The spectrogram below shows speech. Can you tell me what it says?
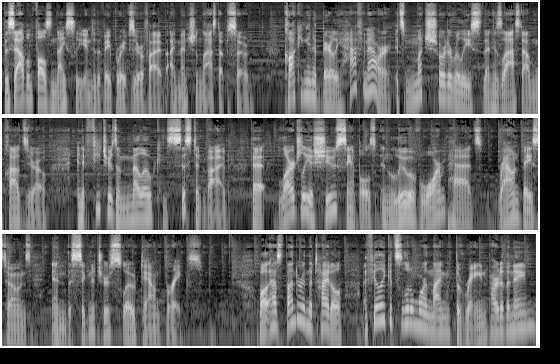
This album falls nicely into the Vaporwave Zero vibe I mentioned last episode. Clocking in at barely half an hour, it's much shorter release than his last album, Cloud Zero, and it features a mellow, consistent vibe that largely eschews samples in lieu of warm pads, round bass tones, and the signature slowed down breaks. While it has thunder in the title, I feel like it's a little more in line with the rain part of the name,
